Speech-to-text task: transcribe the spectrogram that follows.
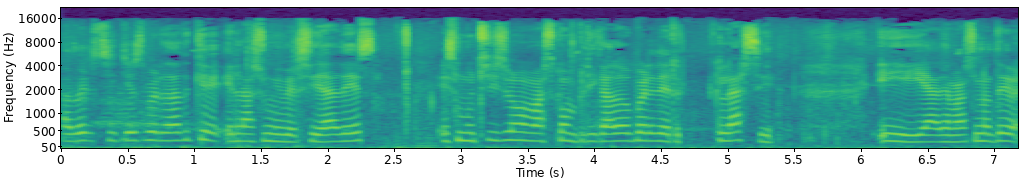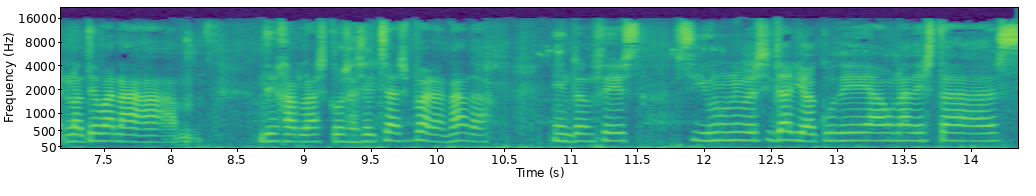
A ver, sí que es verdad que en las universidades es muchísimo más complicado perder clase y además no te, no te van a dejar las cosas hechas para nada. Entonces, si un universitario acude a una de estas,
